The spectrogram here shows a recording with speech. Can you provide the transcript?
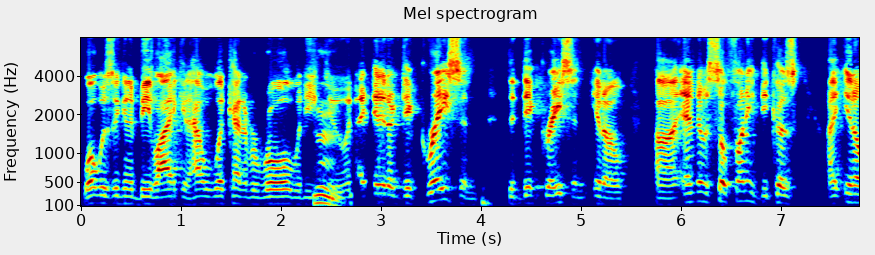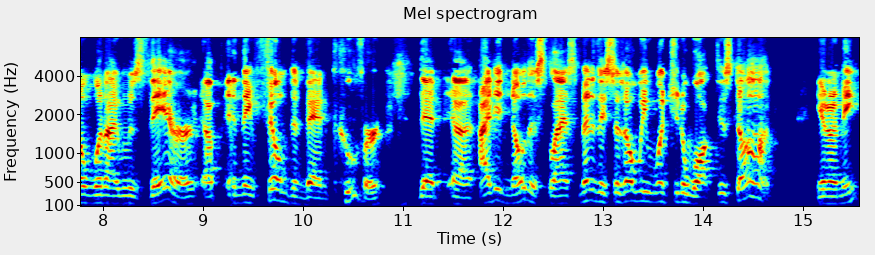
what was it going to be like and how what kind of a role would he hmm. do? And i did a dick grayson the dick grayson you know uh, and it was so funny because I, you know when i was there up and they filmed in vancouver that uh, i didn't know this last minute. They said oh we want you to walk this dog. You know what i mean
